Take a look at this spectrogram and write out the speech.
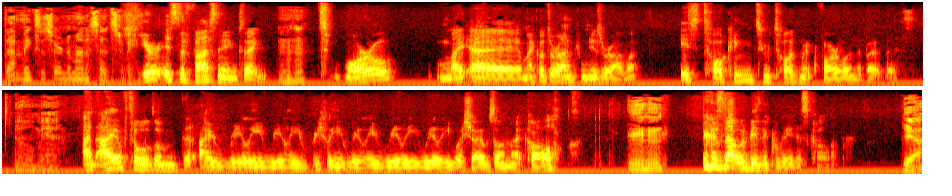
that makes a certain amount of sense to me. Here is the fascinating thing. hmm tomorrow, my, uh, Michael Doran from Newsarama is talking to Todd McFarlane about this. Oh man. And I have told him that I really, really, really, really, really, really wish I was on that call. hmm because that would be the greatest call ever. Yeah.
